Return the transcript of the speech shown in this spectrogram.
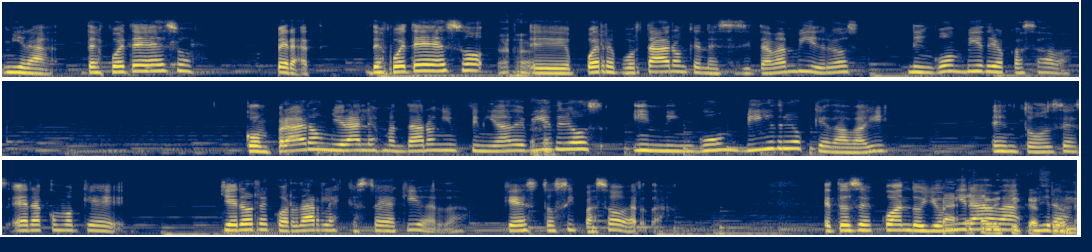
mira, después de eso, espérate, Después de eso, eh, pues reportaron que necesitaban vidrios, ningún vidrio casaba. Compraron, mira, les mandaron infinidad de vidrios y ningún vidrio quedaba ahí. Entonces era como que quiero recordarles que estoy aquí, ¿verdad? Que esto sí pasó, ¿verdad? Entonces cuando yo miraba, mira,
